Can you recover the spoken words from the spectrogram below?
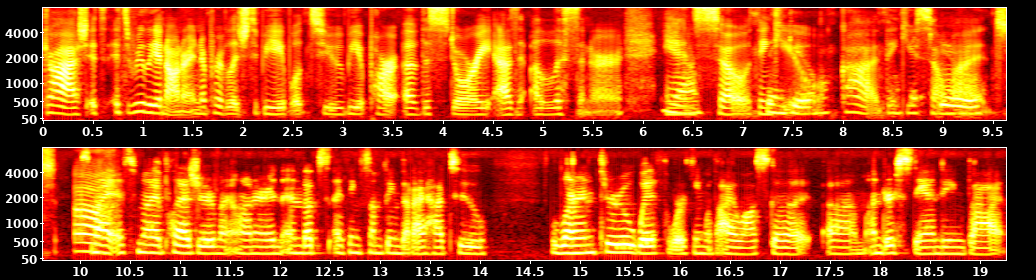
gosh, it's it's really an honor and a privilege to be able to be a part of the story as a listener. And yeah. so thank, thank you. you. God, thank you thank so you. much. It's oh. my it's my pleasure, my honor. And and that's I think something that I had to learn through with working with ayahuasca, um, understanding that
